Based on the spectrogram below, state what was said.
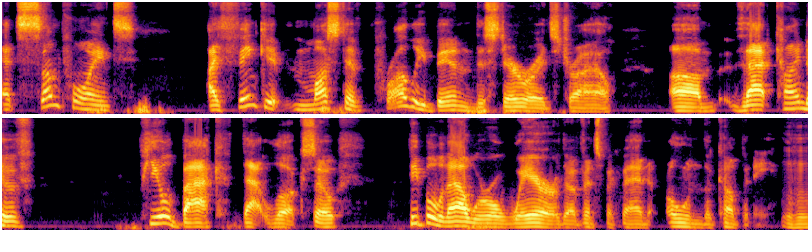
at some point, I think it must have probably been the steroids trial um, that kind of peeled back that look. So people now were aware that Vince McMahon owned the company hmm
